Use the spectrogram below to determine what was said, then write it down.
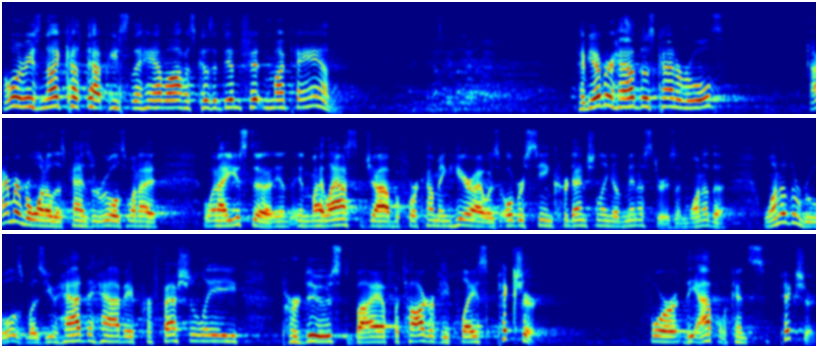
The only reason I cut that piece of the ham off is because it didn't fit in my pan. Have you ever had those kind of rules? I remember one of those kinds of rules when I, when I used to, in, in, my last job before coming here, I was overseeing credentialing of ministers. And one of, the, one of the rules was you had to have a professionally produced by a photography place picture for the applicant's picture.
